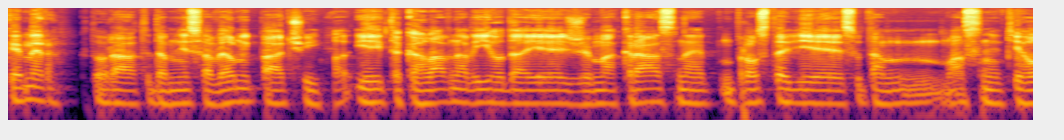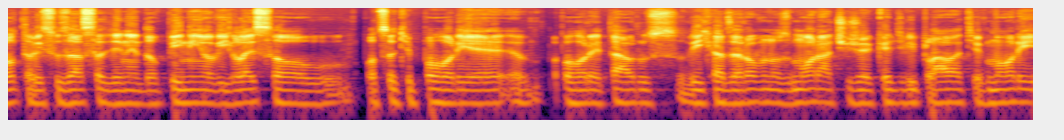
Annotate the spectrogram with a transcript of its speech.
Kemer, ktorá teda mne sa veľmi páči. Jej taká hlavná výhoda je, že má krásne prostredie, sú tam vlastne tie hotely sú zasadené do piniových lesov, v podstate pohorie, pohorie Taurus vychádza rovno z mora, čiže keď vyplávate v mori,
